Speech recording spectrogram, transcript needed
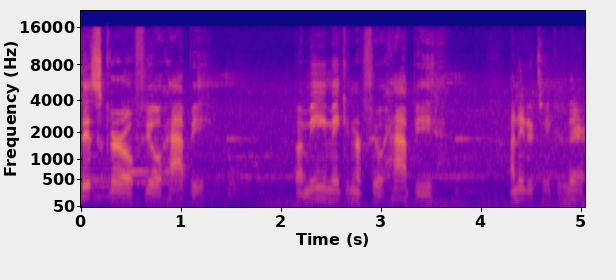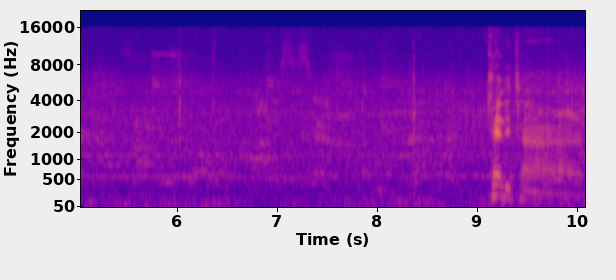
this girl feel happy. By me making her feel happy, I need to take her there. Candy time.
